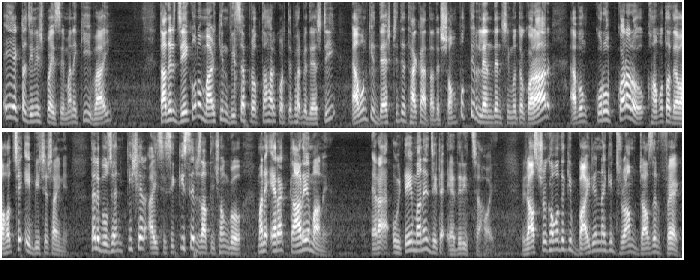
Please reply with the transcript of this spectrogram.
এই একটা জিনিস পাইছে মানে কি ভাই? তাদের যে কোনো মার্কিন ভিসা প্রত্যাহার করতে পারবে দেশটি, এমনকি দেশটিতে থাকা তাদের সম্পত্তির লেনদেন সীমিত করার এবং কোরপ করারও ক্ষমতা দেওয়া হচ্ছে এই বিশেষ আইনে। তাহলে বুঝেন, কিসের আইসিসি কিসের জাতিসংঘ? মানে এরা কারে মানে? এরা ওইটাই মানে যেটা এদের ইচ্ছা হয়। রাষ্ট্র ক্ষমতা কি বাইডেন নাকি ট্রাম্প ডাজেন ফ্যাক্ট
